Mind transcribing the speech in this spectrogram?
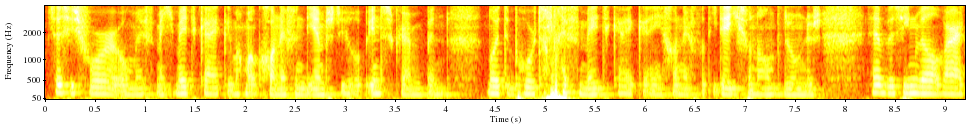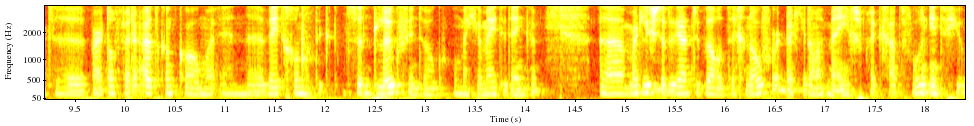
sessies voor om even met je mee te kijken. Je mag me ook gewoon even een DM sturen op Instagram. Ik ben nooit te beroerd om even mee te kijken en je gewoon even wat ideetjes van de hand te doen. Dus hè, we zien wel waar het, uh, waar het dan verder uit kan komen. En uh, weet gewoon dat ik het ontzettend leuk vind ook om met jou mee te denken. Maar het liefst zet ik daar natuurlijk wel wat tegenover. Dat je dan met mij in gesprek gaat voor een interview.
